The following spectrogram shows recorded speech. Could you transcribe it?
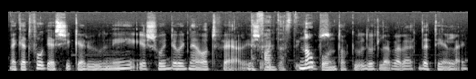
neked fog ez sikerülni, és hogy, hogy ne add fel. De és fantasztikus. Naponta küldött levelet, de tényleg.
